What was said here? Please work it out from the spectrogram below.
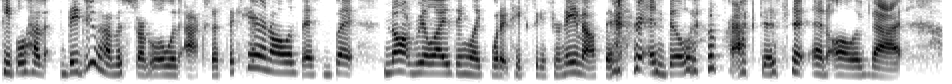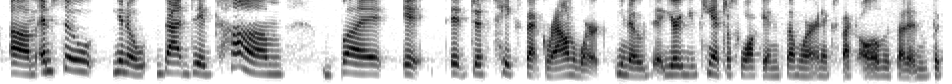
people have they do have a struggle with access to care and all of this, but not realizing like what it takes to get your name out there and build a practice and all of that. Um, and so you know that did come, but it it just takes that groundwork. You know, you're you can't just walk in somewhere and expect all of a sudden the,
